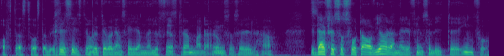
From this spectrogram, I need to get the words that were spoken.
oftast så stabilt. Precis, det Ja. brukar vara ganska jämna luftströmmar där Mm. också. Så det, ja. det är därför det är så svårt att avgöra när det finns så lite info.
